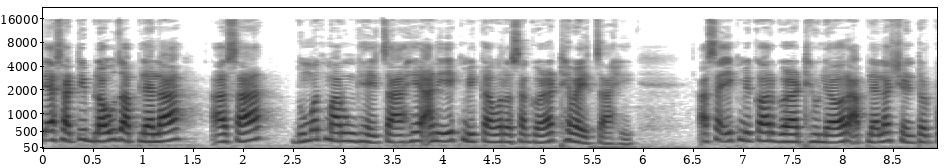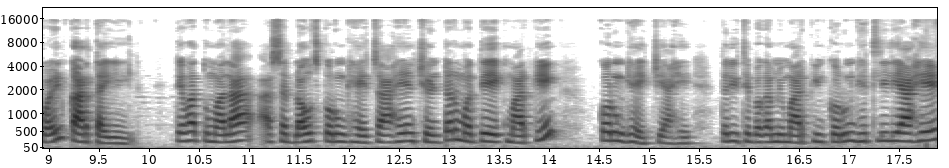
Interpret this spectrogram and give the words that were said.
त्यासाठी ब्लाऊज आपल्याला असा धुमत मारून घ्यायचा आहे आणि एकमेकावर असा गळा ठेवायचा आहे. असा एकमेकावर गळा ठेवल्यावर आपल्याला सेंटर पॉईंट काढता येईल. तेव्हा तुम्हाला असं ब्लाऊज करून घ्यायचं आहे आणि सेंटरमध्ये एक मार्किंग करून घ्यायची आहे. तर इथे बघा मी मार्किंग करून घेतलेली आहे.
